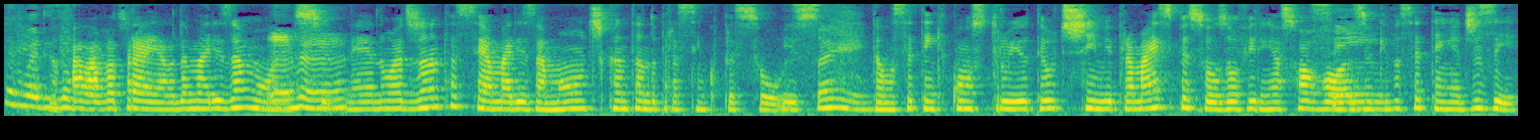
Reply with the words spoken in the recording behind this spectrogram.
eu falava para ela da Marisa Monte, uhum. né? Não adianta ser a Marisa Monte cantando para cinco pessoas. Isso aí. Então você tem que construir o teu time para mais pessoas ouvirem a sua voz Sim. e o que você tem a dizer.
